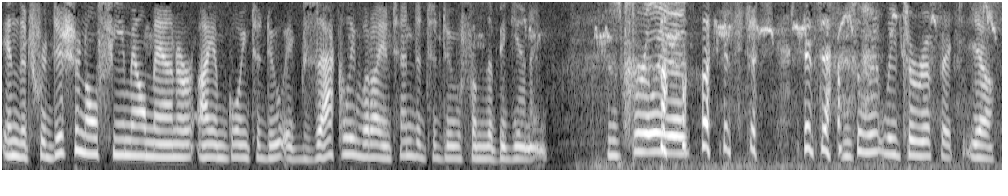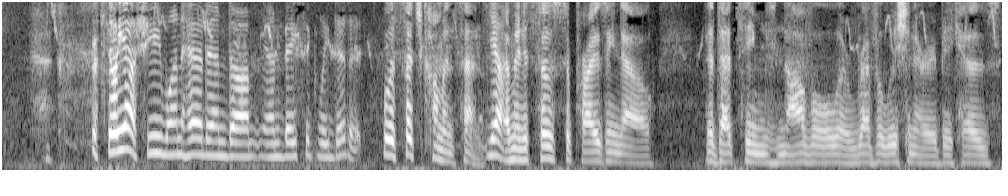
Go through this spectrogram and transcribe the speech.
In the traditional female manner, I am going to do exactly what I intended to do from the beginning It's brilliant. it's just it's absolutely terrific yeah so yeah she went ahead and um, and basically did it well, it's such common sense. Yeah. I mean, it's so surprising now that that seems novel or revolutionary because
